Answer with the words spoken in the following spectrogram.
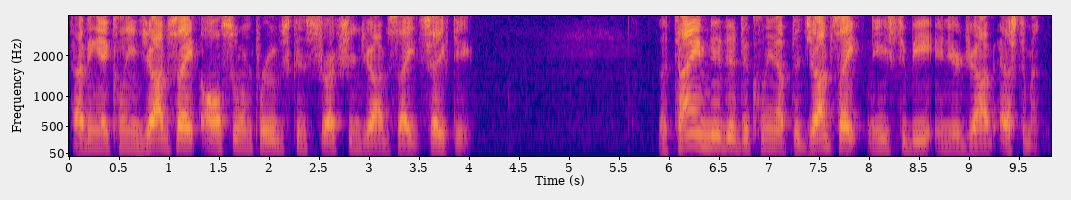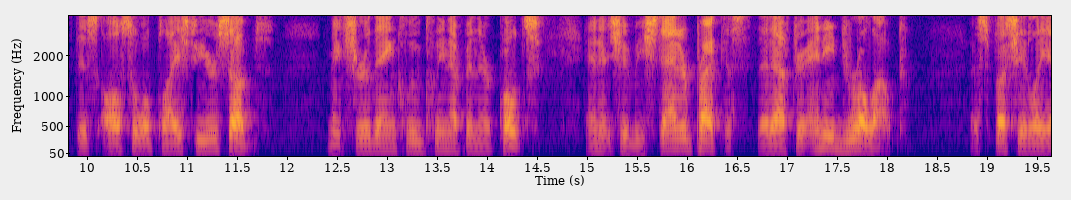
Having a clean job site also improves construction job site safety. The time needed to clean up the job site needs to be in your job estimate. This also applies to your subs. Make sure they include cleanup in their quotes, and it should be standard practice that after any drill out, especially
